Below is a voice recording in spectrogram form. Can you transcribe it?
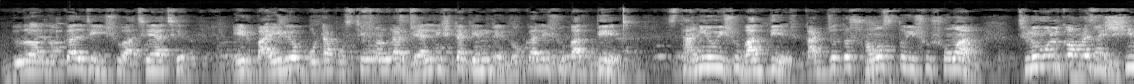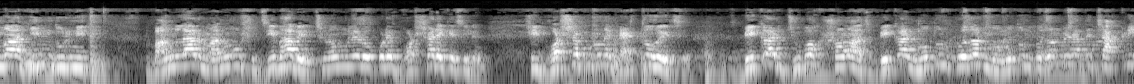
দূর লোকাল যে ইস্যু আছে আছে এর বাইরেও গোটা পশ্চিমবাংলার বিয়াল্লিশটা কেন্দ্রে লোকাল ইস্যু বাদ দিয়ে স্থানীয় ইস্যু বাদ দিয়ে কার্যত সমস্ত ইস্যু সমান তৃণমূল কংগ্রেসের সীমাহীন দুর্নীতি। বাংলার মানুষ যেভাবে তৃণমূলের ওপরে ভরসা রেখেছিলেন সেই ভরসা পূরণে ব্যর্থ হয়েছে। বেকার যুবক সমাজ, বেকার নতুন প্রজন্ম, নতুন প্রজন্মের হাতে চাকরি,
